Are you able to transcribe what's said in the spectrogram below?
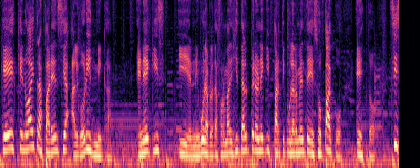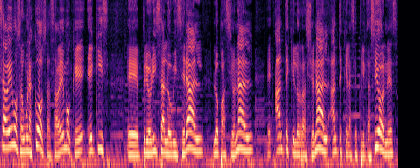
que es que no hay transparencia algorítmica en X y en ninguna plataforma digital, pero en X particularmente es opaco esto. Sí sabemos algunas cosas, sabemos que X eh, prioriza lo visceral, lo pasional, antes que lo racional, antes que las explicaciones.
